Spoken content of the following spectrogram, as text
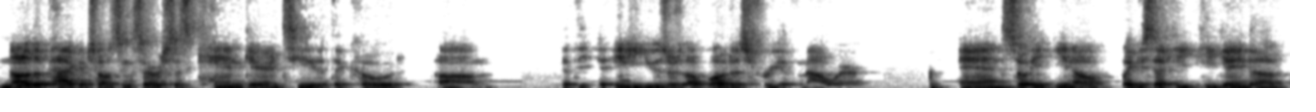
none of the package hosting services can guarantee that the code um, that the, any user's upload is free of malware. And so he, you know, like you said, he, he gained a,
